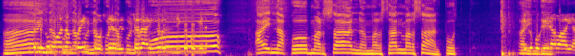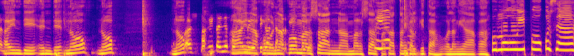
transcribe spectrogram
Ay, Hindi ko nako, ng nako, kwento, nako, Sir- nako, Sir nako. Idol, hindi ko po gina- Ay, nako, Marsan, na Marsan, Marsan. Put. Ay, Hindi ko po hindi. ginawa yan. Ay, hindi, hindi. Nope, nope. Nope. Tapos pakita niya po Ay, yung nako, medical sa nako. Marsan, na Marsan, Kaya- patatanggal kita. Walang yaka. Umuwi po ako sa,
